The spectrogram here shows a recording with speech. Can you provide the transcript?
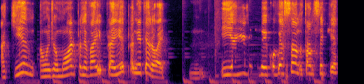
aqui, onde eu moro, para levar para ir para Niterói. Uhum. E aí a gente veio conversando, tal, não sei o quê.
